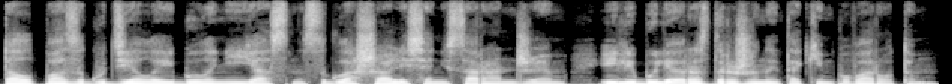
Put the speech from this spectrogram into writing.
Толпа загудела, и было неясно, соглашались они с Оранжием или были раздражены таким поворотом.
